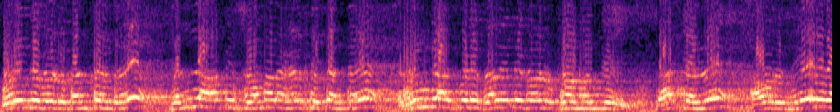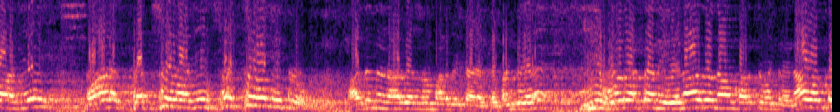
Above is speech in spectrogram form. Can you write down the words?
ಗೋವಿಂದೇಗೌಡರು ಬಂತಂದ್ರೆ ಎಲ್ಲ ಆಫೀಸ್ ಸೋಮವಾರ ಹೇಳ್ತಿತ್ತಂತೆ ರಿಂಗ್ ಆದ್ಮೇಲೆ ಗೋವಿಂದೇಗೌಡರು ಫೋನ್ ಅಂತೇಳಿ ಯಾಕೆಂದ್ರೆ ಅವರು ನೇರವಾಗಿ ಬಹಳ ದಕ್ಷವಾಗಿ, ಸ್ವಚ್ಛವಾಗಿದ್ರು. ಅದನ್ನ ನಾವೆಲ್ಲರೂ ಮಾಡ್ಬೇಕಾಗತ್ತೆ. ಬಂದ್ರೆ ಈ ಹೋರಾಟ ಏನಾದ್ರೂ ನಾವು ಮರ್ತು ಬಿಟ್ರೆ. ನಾವಂತೂ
